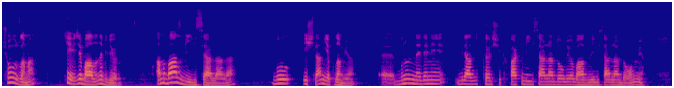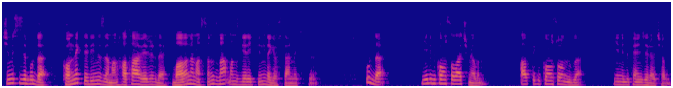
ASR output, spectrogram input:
çoğu zaman Cage'e bağlanabiliyorum. Ama bazı bilgisayarlarda bu işlem yapılamıyor. Ee, bunun nedeni birazcık karışık. Farklı bilgisayarlarda oluyor, bazı bilgisayarlarda olmuyor. Şimdi size burada connect dediğiniz zaman hata verir de bağlanamazsanız ne yapmanız gerektiğini de göstermek istiyorum. Burada yeni bir konsol açmayalım. Alttaki konsolumuza yeni bir pencere açalım.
